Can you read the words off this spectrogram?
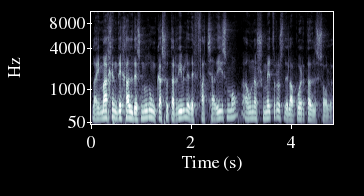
La imagen deja al desnudo un caso terrible de fachadismo a unos metros de la Puerta del Sol.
